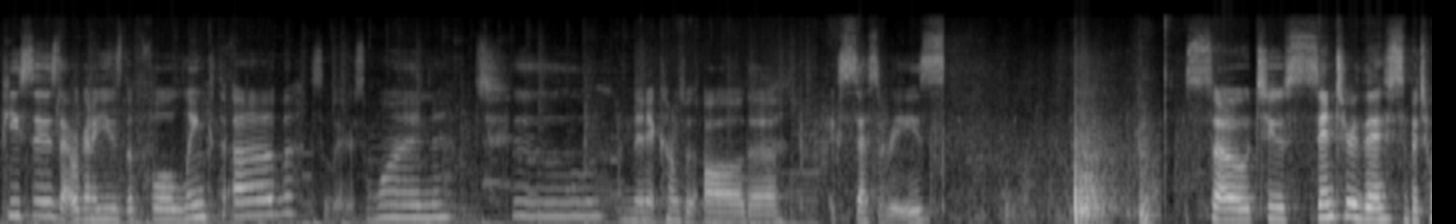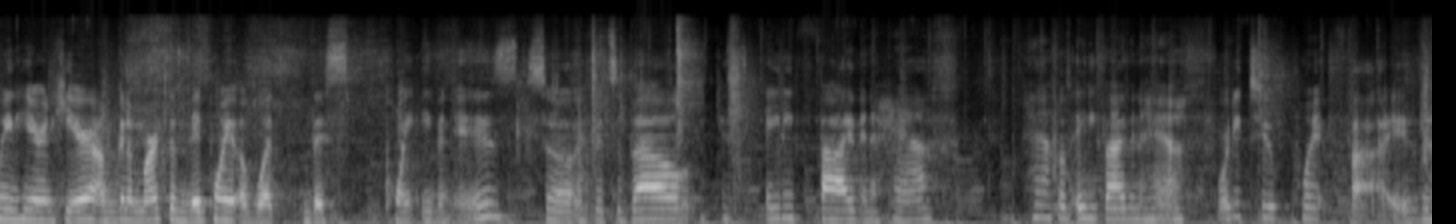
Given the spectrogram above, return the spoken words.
pieces that we're gonna use the full length of. So there's one, two, and then it comes with all the accessories. So to center this between here and here, I'm gonna mark the midpoint of what this point even is. So if it's about, it's 85 and a half, half of 85 and a half, 42.5.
